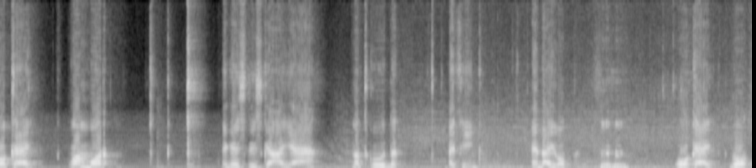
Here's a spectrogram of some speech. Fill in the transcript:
Okay, one more. Against this guy, yeah. Not good, I think. And I hope. okay, go.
